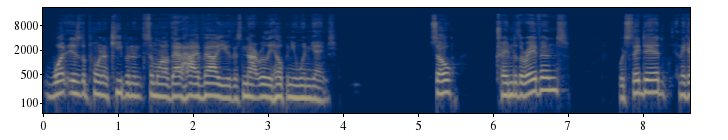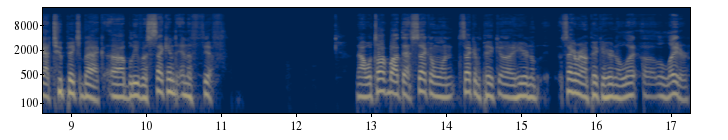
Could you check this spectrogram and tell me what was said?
what is the point of keeping someone of that high value that's not really helping you win games? So trade him to the Ravens, which they did, and they got two picks back. Uh, I believe a second and a fifth. Now we'll talk about that second one, second pick uh, here in the second round pick here in a, le- uh, a little later.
